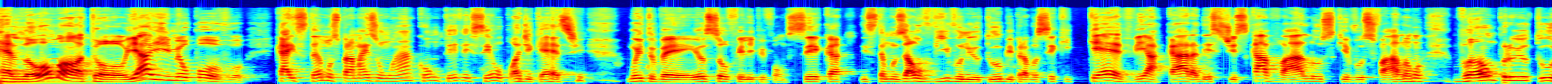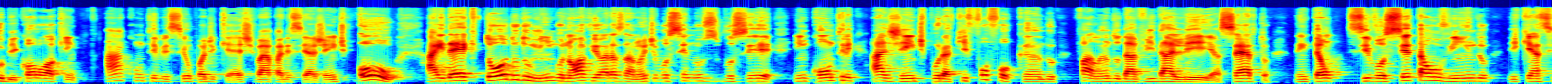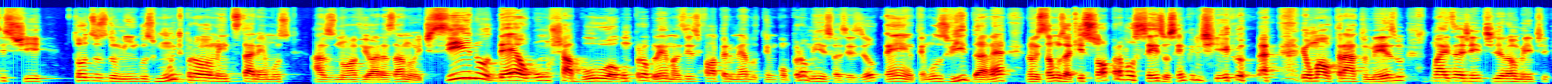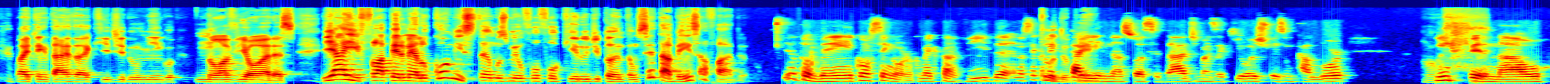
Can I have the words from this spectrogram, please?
Hello, Moto! E aí, meu povo? Cá estamos para mais um A com TVC, o podcast. Muito bem, eu sou Felipe Fonseca, estamos ao vivo no YouTube. Para você que quer ver a cara destes cavalos que vos falam, vão para o YouTube, coloquem a com TVC, o podcast, vai aparecer a gente. Ou a ideia é que todo domingo, 9 horas da noite, você nos você encontre a gente por aqui fofocando, falando da vida alheia, certo? Então, se você está ouvindo e quer assistir, todos os domingos, muito provavelmente estaremos às 9 horas da noite. Se não der algum chabu, algum problema, às vezes falar Permelo tem um compromisso, às vezes eu tenho, temos vida, né? Não estamos aqui só para vocês, eu sempre digo, eu maltrato mesmo, mas a gente geralmente vai tentar estar aqui de domingo, 9 horas. E aí, Flá Permelo, como estamos, meu fofoqueiro de plantão? Você tá bem, safado? Eu tô bem, com o senhor, como é que tá a vida? Eu não sei como Tudo é que tá bem. aí na sua cidade, mas aqui hoje fez um calor nossa. infernal.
